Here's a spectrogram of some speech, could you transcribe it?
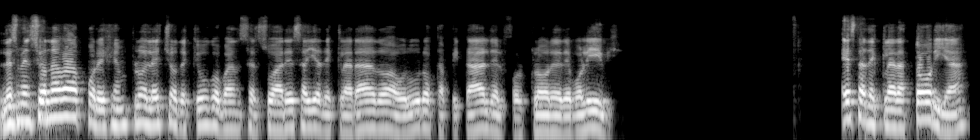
Les mencionaba, por ejemplo, el hecho de que Hugo Banzer Suárez haya declarado a Oruro capital del folclore de Bolivia. Esta declaratoria,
